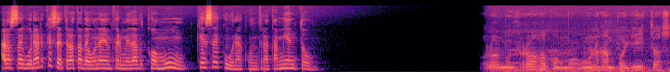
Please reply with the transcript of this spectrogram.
al asegurar que se trata de una enfermedad común que se cura con tratamiento color muy rojo, como unas ampollitas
